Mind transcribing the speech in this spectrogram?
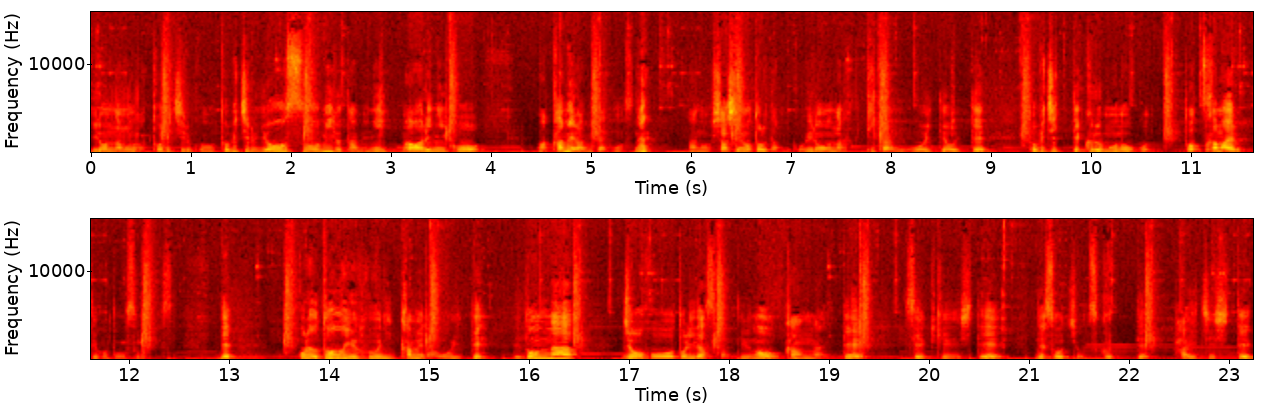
ういろんなものが飛び散るこの飛び散る様子を見るために周りにこう、まあ、カメラみたいなもんですねあの写真を撮るためにこういろんな機械を置いておいて飛び散ってくるものをこうと捕まえるっていうことをするんです。でこれをどういうふうにカメラを置いてでどんな情報を取り出すかっていうのを考えて設計してで装置を作って配置して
